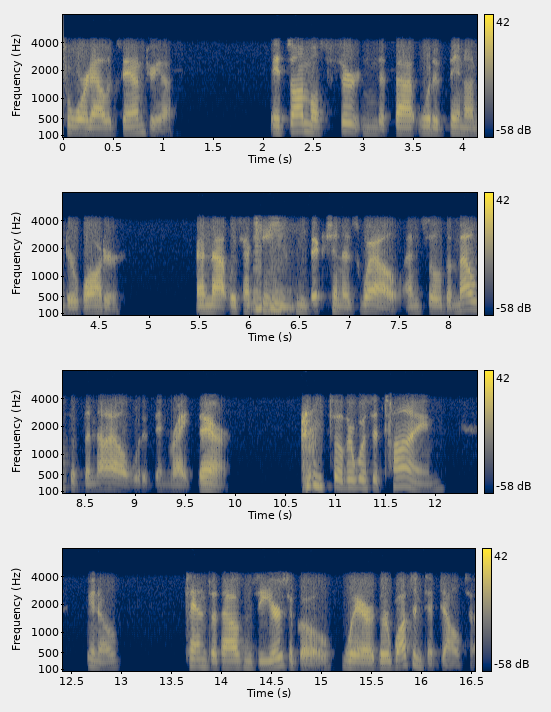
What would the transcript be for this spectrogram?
toward Alexandria, it's almost certain that that would have been underwater. And that was Hakim's Mhm. conviction as well. And so the mouth of the Nile would have been right there. so there was a time, you know, tens of thousands of years ago where there wasn't a delta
